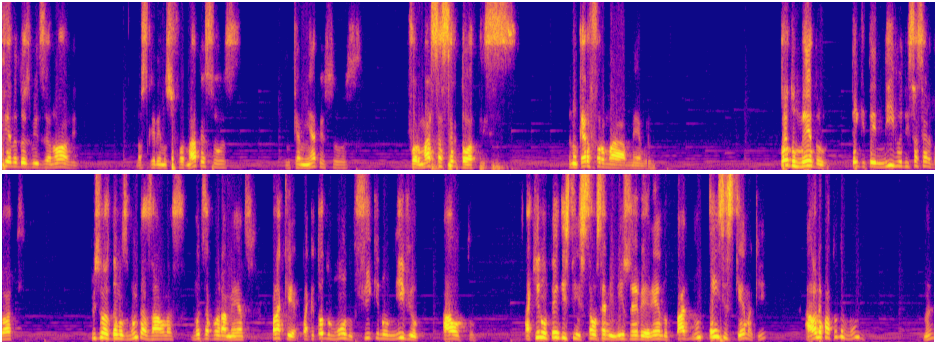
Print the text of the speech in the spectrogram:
Esse ano 2019, nós queremos formar pessoas, encaminhar pessoas, formar sacerdotes. Eu não quero formar membro. Todo membro tem que ter nível de sacerdote. Por isso nós damos muitas aulas, muitos aprofundamentos. Para quê? Para que todo mundo fique no nível alto. Aqui não tem distinção se é ministro, reverendo, padre, não tem esse esquema aqui. A aula é para todo mundo. Né?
